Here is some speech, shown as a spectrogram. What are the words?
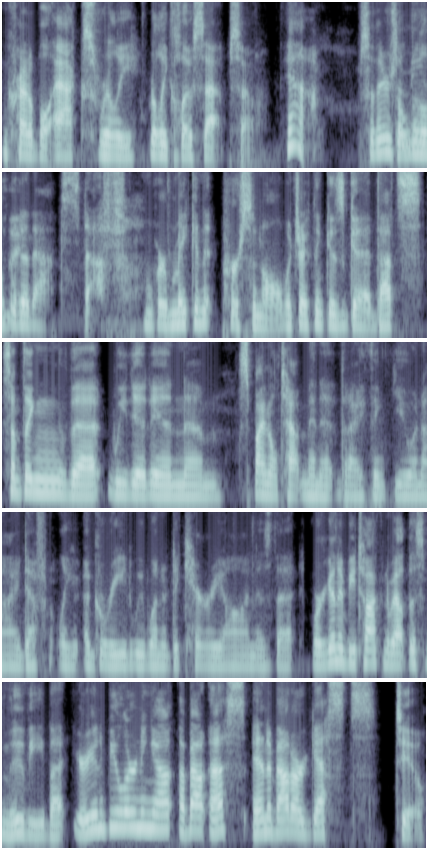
incredible acts really, really close up. So, yeah. So there's a little bit of that stuff. We're making it personal, which I think is good. That's something that we did in um, Spinal Tap Minute that I think you and I definitely agreed we wanted to carry on is that we're going to be talking about this movie, but you're going to be learning out about us and about our guests too.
